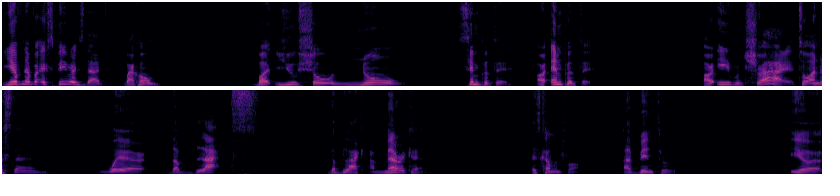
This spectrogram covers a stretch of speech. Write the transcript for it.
You've never experienced that back home, but you show no sympathy or empathy or even try to understand where the blacks, the black American, is coming from. I've been through. You're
